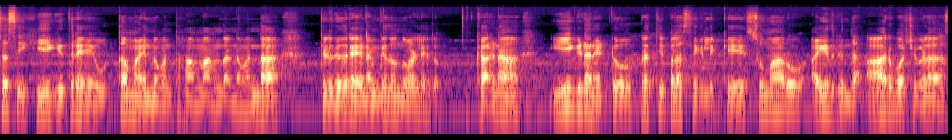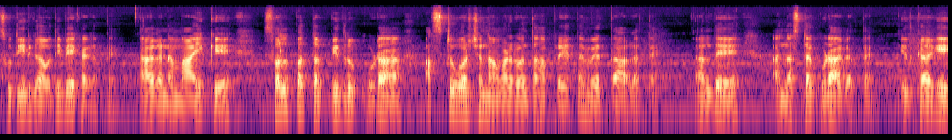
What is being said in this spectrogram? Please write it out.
ಸಸಿ ಹೀಗಿದ್ದರೆ ಉತ್ತಮ ಎನ್ನುವಂತಹ ಮಾನದಂಡವನ್ನು ತಿಳಿದಿದರೆ ನಮಗೆ ಅದೊಂದು ಒಳ್ಳೆಯದು ಕಾರಣ, ಈ ಗಿಡ ನೆಟ್ಟು ಪ್ರತಿಫಲ ಸಿಗಲಿಕ್ಕೆ ಸುಮಾರು ಐದರಿಂದ ಆರು ವರ್ಷಗಳ ಸುದೀರ್ಘಾವಧಿ ಬೇಕಾಗುತ್ತೆ. ಆಗ ನಮ್ಮ ಆಯ್ಕೆ ಸ್ವಲ್ಪ ತಪ್ಪಿದರೂ ಕೂಡ ಅಷ್ಟು ವರ್ಷ ನಾವು ಮಾಡಿರುವಂತಹ ಪ್ರಯತ್ನ ವ್ಯರ್ಥ ಆಗುತ್ತೆ. ಅಲ್ಲದೆ, ನಷ್ಟ ಕೂಡ ಆಗುತ್ತೆ. ಇದಕ್ಕಾಗಿ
